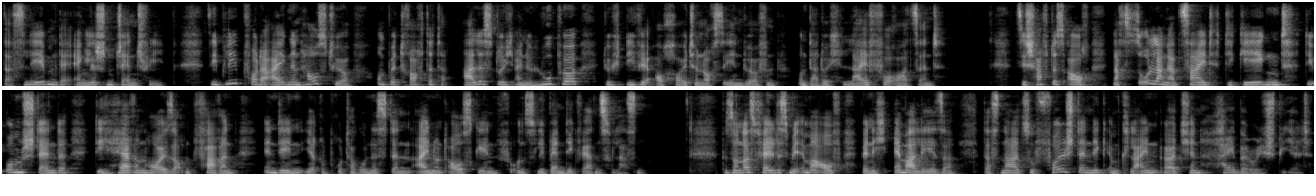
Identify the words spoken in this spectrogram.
das Leben der englischen Gentry. Sie blieb vor der eigenen Haustür und betrachtete alles durch eine Lupe, durch die wir auch heute noch sehen dürfen und dadurch live vor Ort sind. Sie schafft es auch, nach so langer Zeit die Gegend, die Umstände, die Herrenhäuser und Pfarren, in denen ihre Protagonistinnen ein- und ausgehen, für uns lebendig werden zu lassen. Besonders fällt es mir immer auf, wenn ich Emma lese, das nahezu vollständig im kleinen Örtchen Highbury spielt.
